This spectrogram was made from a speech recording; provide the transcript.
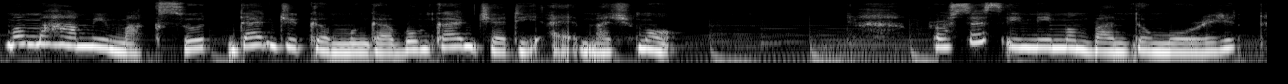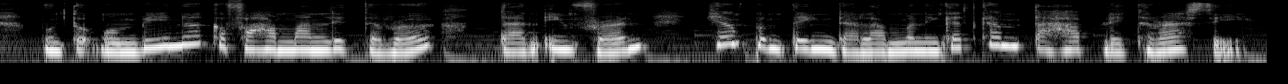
memahami maksud dan juga menggabungkan jadi ayat majmuk. Proses ini membantu murid untuk membina kefahaman literal dan inferen yang penting dalam meningkatkan tahap literasi.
